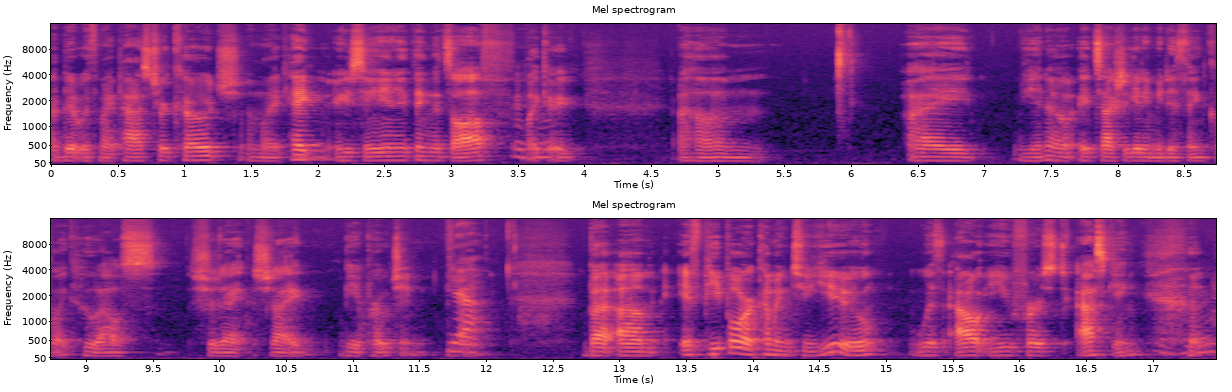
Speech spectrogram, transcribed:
a bit with my pastor coach. I'm like, hey, are you seeing anything that's off? Like, are, um, I, you know, it's actually getting me to think like, who else should I should I be approaching? Yeah. know? But um, if people are coming to you without you first asking,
